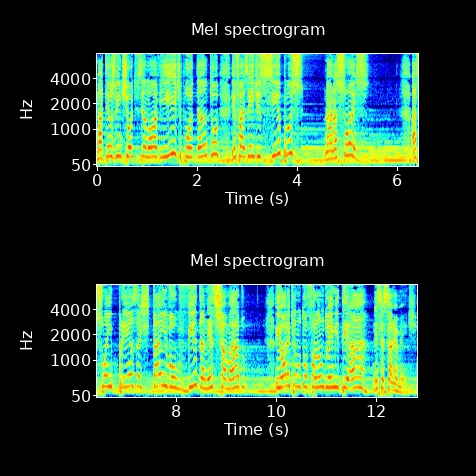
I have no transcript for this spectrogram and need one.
Mateus 28, 19: Ide, portanto, e fazei discípulos nas nações. A sua empresa está envolvida nesse chamado. E olha que eu não estou falando do MDA necessariamente.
